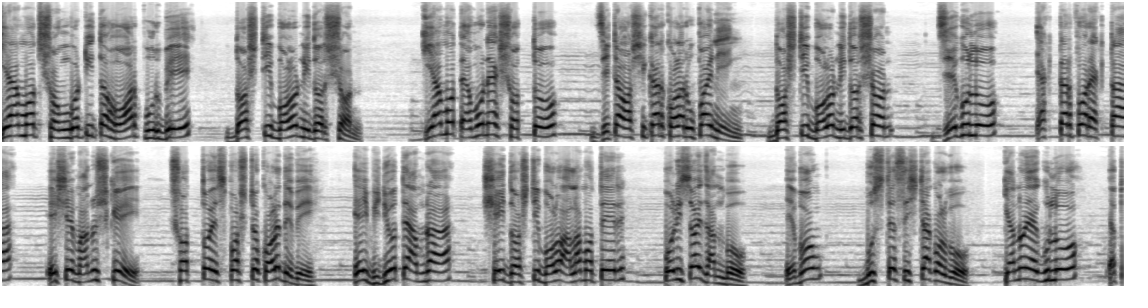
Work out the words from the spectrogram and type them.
কিয়ামত সংগঠিত হওয়ার পূর্বে দশটি বড় নিদর্শন। কিয়ামত এমন এক সত্য যেটা অস্বীকার করার উপায় নেই। দশটি বড় নিদর্শন, যেগুলো একটার পর একটা এসে মানুষকে সত্য স্পষ্ট করে দেবে। এই ভিডিওতে আমরা সেই দশটি বড় আলামতের পরিচয় জানব এবং বুঝতে চেষ্টা করব, কেন এগুলো এত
